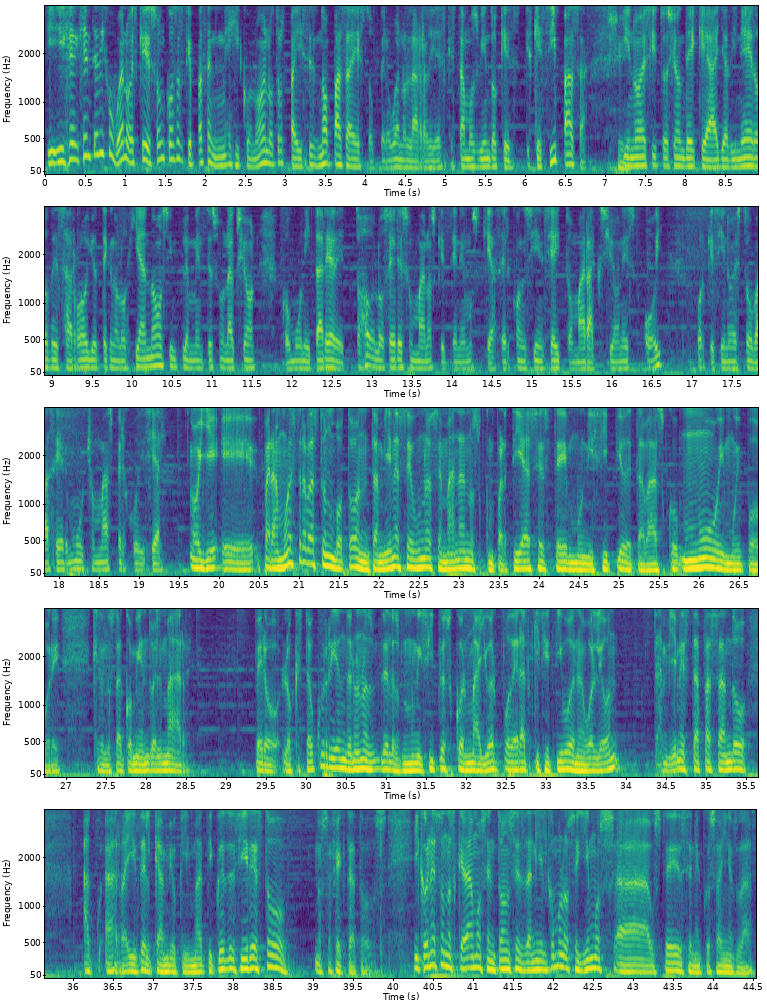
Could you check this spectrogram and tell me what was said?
Y, gente dijo, bueno, es que son cosas que pasan en México, ¿no? En otros países no pasa esto, pero bueno, la realidad es que estamos viendo que, es, que sí pasa y no es situación de que haya dinero, desarrollo, tecnología, no, simplemente es una acción comunitaria de todos los seres humanos que tenemos que hacer conciencia y tomar acciones hoy, porque si no esto va a ser mucho más perjudicial. Oye, eh, para muestra basta un botón. También hace una semana nos compartías este municipio de Tabasco muy, muy pobre, que se lo está comiendo el mar pero lo que está ocurriendo en uno de los municipios con mayor poder adquisitivo de Nuevo León también está pasando a, raíz del cambio climático. Es decir, esto nos afecta a todos. Y con eso nos quedamos entonces, Daniel. ¿Cómo lo seguimos a ustedes en EcoScience Lab?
